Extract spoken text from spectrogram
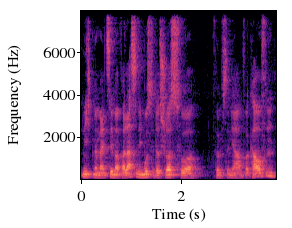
nicht mehr mein Zimmer verlassen. Sie musste das Schloss vor 15 Jahren verkaufen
